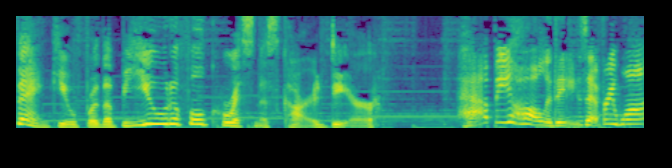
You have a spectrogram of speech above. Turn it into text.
Thank you for the beautiful Christmas card, dear. Happy holidays, everyone!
